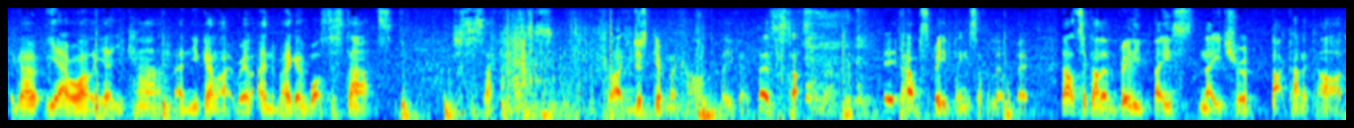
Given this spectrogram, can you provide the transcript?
They go, "Yeah, well, yeah, you can." And you go like, "Really?" And the player goes, "What's the stats?" Just a second. I, can just give them the card. There you go. There's the stats on there. It helps speed things up a little bit. That's the kind of really base nature of that kind of card.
